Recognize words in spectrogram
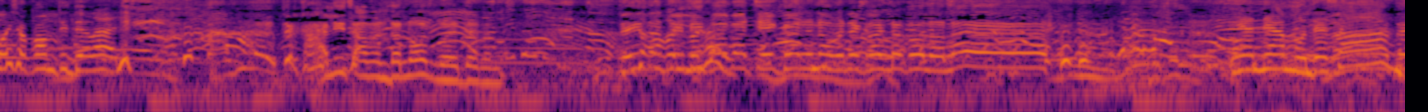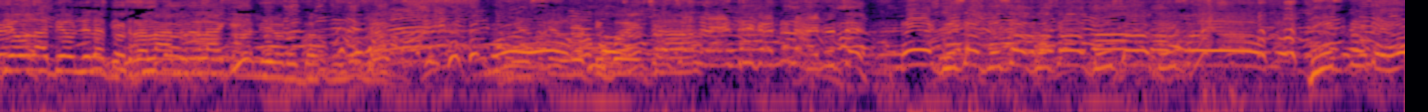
पैसा कम्ती देला नि। त्यो खाली छ भने त लस भइदिएन त्यही त चेक गरेन भने गण्डगोल होला यहाँ न्याम हुँदैछ बेहुला बेहुलीलाई भित्र लानुको लागि। यहाँ सेलरोटी बोइछ ए घुस घुस घुस घुस घुस घुस्नु नि हो।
